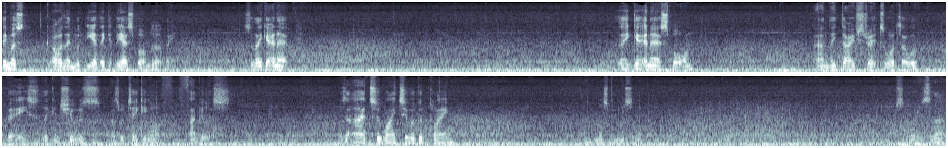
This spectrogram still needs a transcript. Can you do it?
They must. Oh, they mu- yeah, they get the air spawn, don't they? So they get an air. They get an air spawn, and they dive straight towards our base, so they can shoot us as we're taking off. Fabulous. Is that R2Y2 a good plane? It must be, mustn't it? So what is that?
